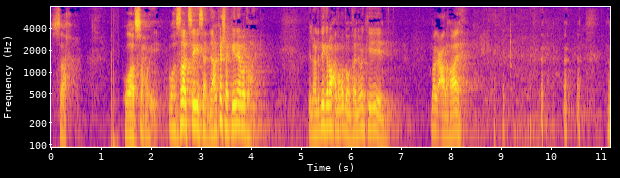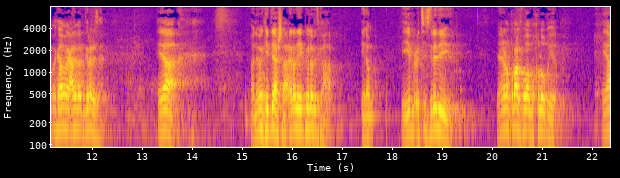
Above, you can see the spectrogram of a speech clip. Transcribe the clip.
sax. Waa sax wey waa saad sheegeysaan de ha ka shakiinaya ma tahay? Ila haddii kale waxad noqon doontaa nimankii magaca lahaaye. Nimankaa magacada baad garanaysaa. Ya waa nimankii de ashaaciradii kuwii lamidka ahaa. Ila iyo muctasiladii iyo meelana qur'aanku waa makhluuq iyo ya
